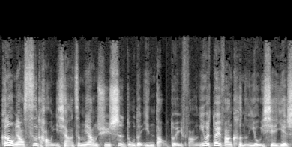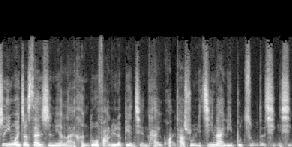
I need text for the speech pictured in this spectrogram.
可能我们要思考一下，怎么样去适度的引导对方，因为对方可能有一些也是因为这三十年来很多法律的变迁太快，它属于肌耐力不足的情形。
